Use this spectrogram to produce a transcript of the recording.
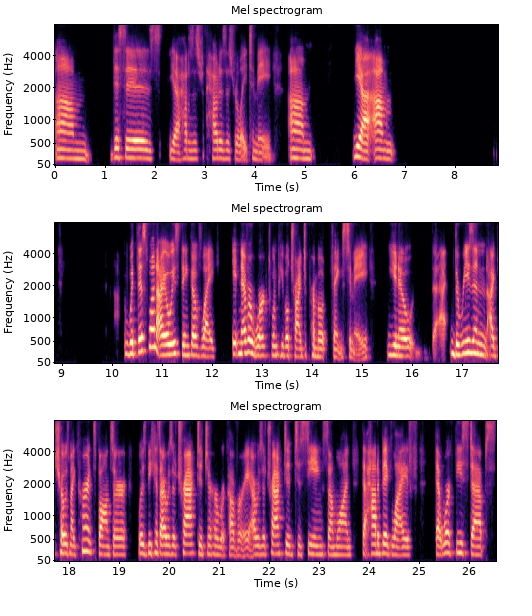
Um, this is yeah. How does this how does this relate to me? Um, yeah um with this one i always think of like it never worked when people tried to promote things to me you know the reason i chose my current sponsor was because i was attracted to her recovery i was attracted to seeing someone that had a big life that worked these steps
